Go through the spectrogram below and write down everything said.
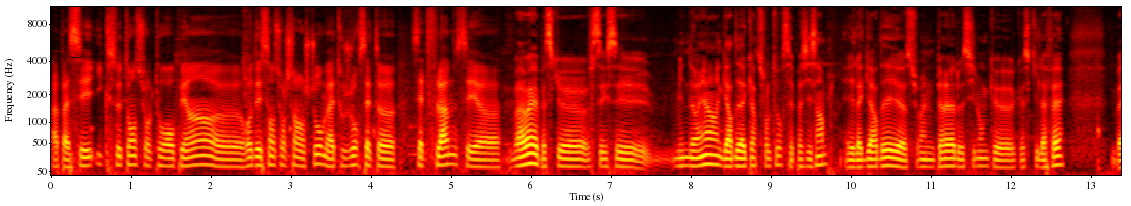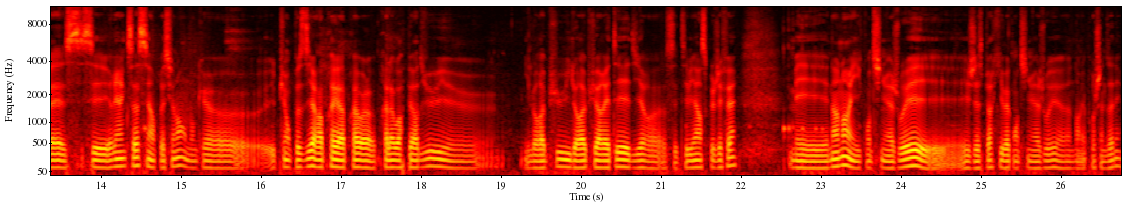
a passé X temps sur le tour européen, euh, redescend sur le Challenge Tour, mais a toujours cette, euh, cette flamme. C'est euh, Bah ouais, parce que c'est- mine de rien, garder la carte sur le tour, c'est pas si simple. Et la garder sur une période aussi longue que, que ce qu'il a fait, bah, c'est rien que ça, c'est impressionnant. Donc, et puis on peut se dire après, après, après l'avoir perdu, il aurait pu, il aurait pu arrêter et dire c'était bien ce que j'ai fait. Mais non, non, il continue à jouer et, et j'espère qu'il va continuer à jouer euh, dans les prochaines années.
